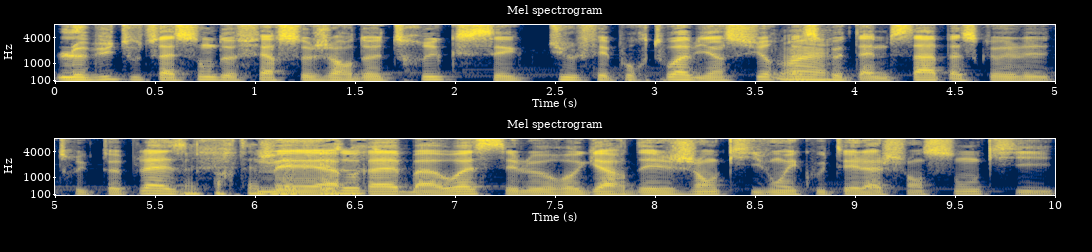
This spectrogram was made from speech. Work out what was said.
le but de toute façon de faire ce genre de truc, c'est que tu le fais pour toi, bien sûr, parce que t'aimes ça, parce que les trucs te partager Mais autres. après, bah ouais, c'est le regard des gens qui vont écouter la chanson qui,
